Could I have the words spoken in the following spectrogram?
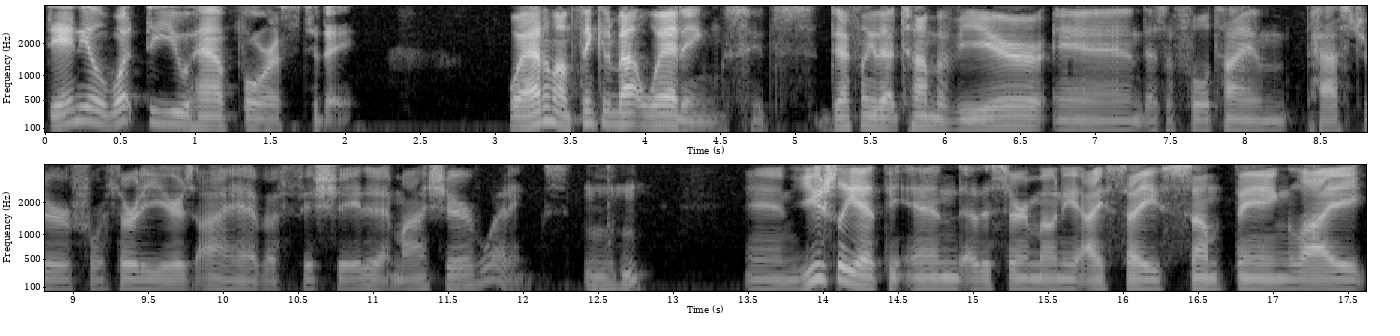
Daniel, what do you have for us today? Well, Adam, I'm thinking about weddings. It's definitely that time of year. And as a full time pastor for 30 years, I have officiated at my share of weddings. Mm-hmm. And usually at the end of the ceremony, I say something like,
